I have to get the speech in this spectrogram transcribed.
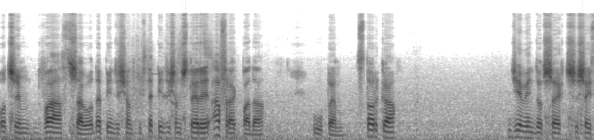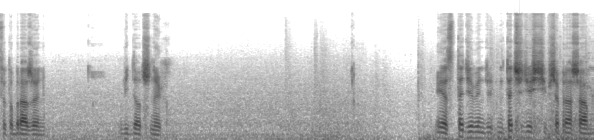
Po czym dwa strzały od E50 w T54, a frag pada łupem Storka. 9 do 3, 3600 obrażeń widocznych. Jest T9, T30, przepraszam.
